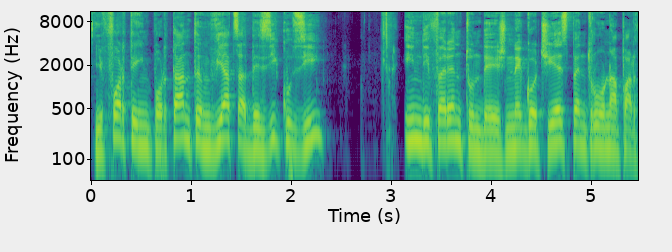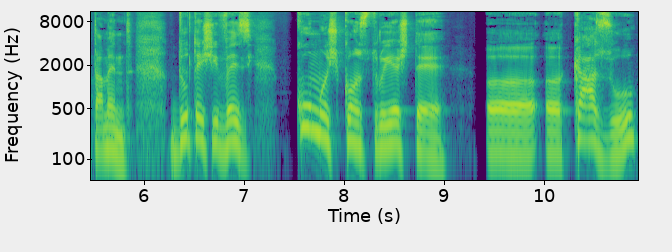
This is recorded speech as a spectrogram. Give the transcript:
E foarte important în viața de zi cu zi indiferent unde ești, negociezi pentru un apartament. Du-te și vezi cum își construiește uh, uh, cazul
